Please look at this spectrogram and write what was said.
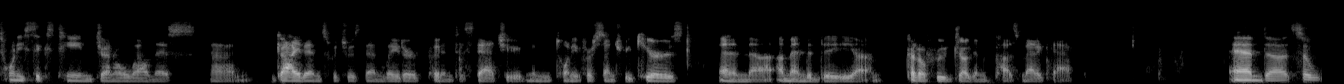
2016 general wellness um, guidance, which was then later put into statute in 21st Century Cures and uh, amended the uh, Federal Food, Drug, and Cosmetic Act. And uh, so,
